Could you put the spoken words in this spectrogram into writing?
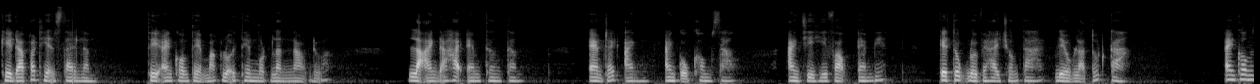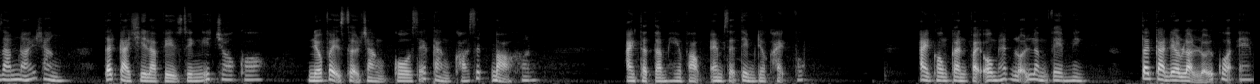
Khi đã phát hiện sai lầm, thì anh không thể mắc lỗi thêm một lần nào nữa. Là anh đã hại em thương tâm. Em trách anh, anh cũng không sao. Anh chỉ hy vọng em biết, kết thúc đối với hai chúng ta đều là tốt cả. Anh không dám nói rằng tất cả chỉ là vì suy nghĩ cho cô. Nếu vậy sợ rằng cô sẽ càng khó dứt bỏ hơn. Anh thật tâm hy vọng em sẽ tìm được hạnh phúc. Anh không cần phải ôm hết lỗi lầm về mình. Tất cả đều là lỗi của em.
